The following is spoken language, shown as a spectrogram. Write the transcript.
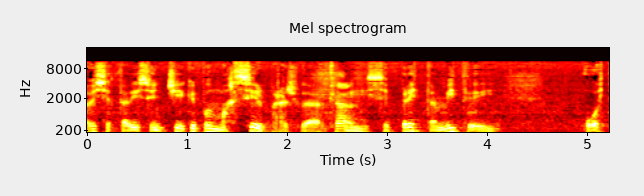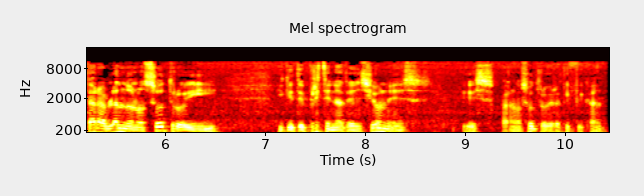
A veces hasta dicen, che, ¿qué podemos hacer para ayudar? Claro. Y se prestan, ¿viste? Y- o estar hablando nosotros y, y que te presten atención es, es para nosotros gratificante.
